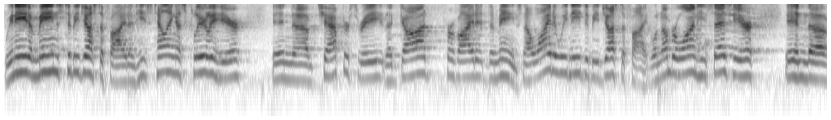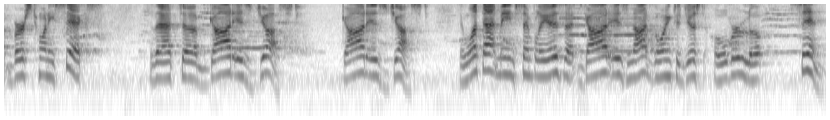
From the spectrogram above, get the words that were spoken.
We need a means to be justified, and he's telling us clearly here in uh, chapter 3 that God provided the means. Now, why do we need to be justified? Well, number one, he says here in uh, verse 26 that uh, God is just. God is just. And what that means simply is that God is not going to just overlook sin.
